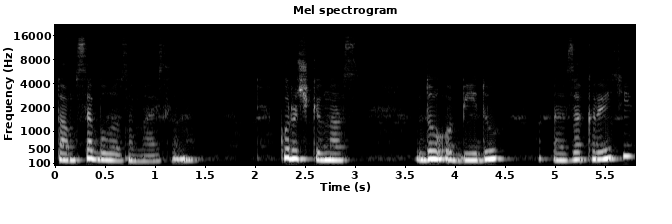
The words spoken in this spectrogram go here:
там все було замерзлено. Курочки у нас до обіду е, закриті,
